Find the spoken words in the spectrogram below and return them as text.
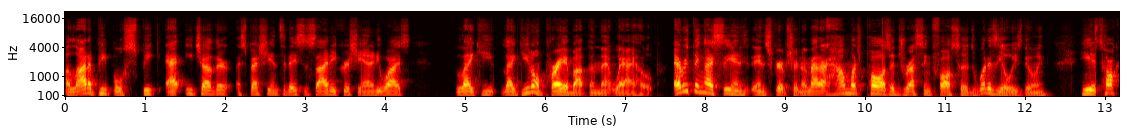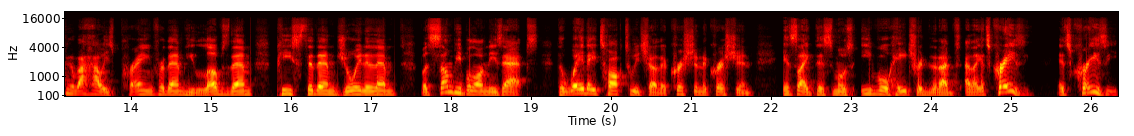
A lot of people speak at each other, especially in today's society, Christianity wise, like you like you don't pray about them that way, I hope. Everything I see in, in scripture, no matter how much Paul is addressing falsehoods, what is he always doing? He is talking about how he's praying for them, he loves them, peace to them, joy to them. But some people on these apps, the way they talk to each other, Christian to Christian, it's like this most evil hatred that I've I like. It's crazy. It's crazy,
